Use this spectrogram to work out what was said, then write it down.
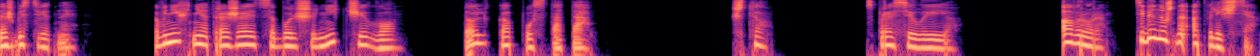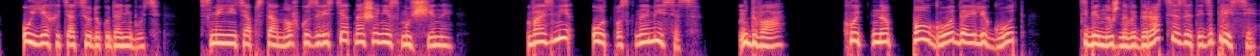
даже бесцветные. В них не отражается больше ничего, только пустота. «Что?» — спросила ее. «Аврора, Тебе нужно отвлечься, уехать отсюда куда-нибудь, сменить обстановку, завести отношения с мужчиной. Возьми отпуск на месяц, два, хоть на полгода или год. Тебе нужно выбираться из этой депрессии.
